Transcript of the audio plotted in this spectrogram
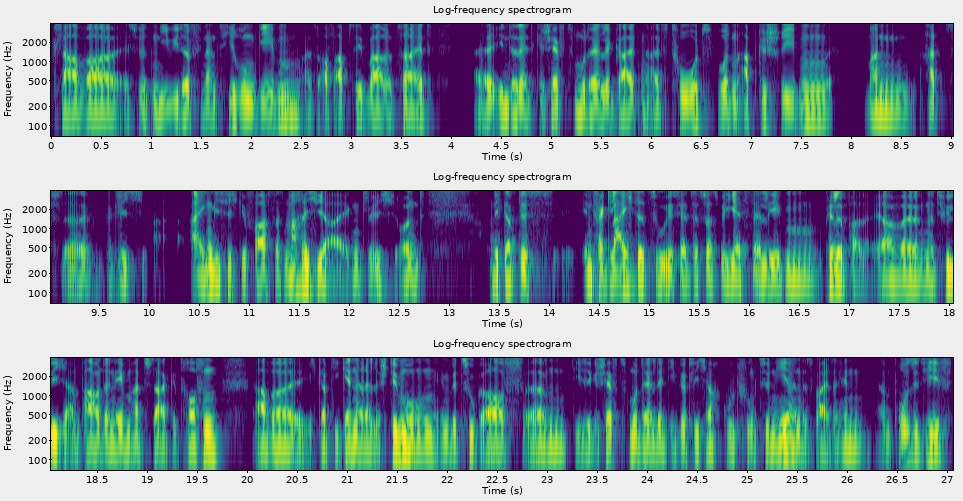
klar war, es wird nie wieder Finanzierung geben, also auf absehbare Zeit. Äh, Internetgeschäftsmodelle galten als tot, wurden abgeschrieben. Man hat äh, wirklich eigentlich sich gefragt, was mache ich hier eigentlich? Und, und ich glaube, das im Vergleich dazu ist ja das, was wir jetzt erleben, Pillepalle. Ja? Weil natürlich ein paar Unternehmen hat es stark getroffen, aber ich glaube, die generelle Stimmung in Bezug auf ähm, diese Geschäftsmodelle, die wirklich auch gut funktionieren, ist weiterhin ähm, positiv.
